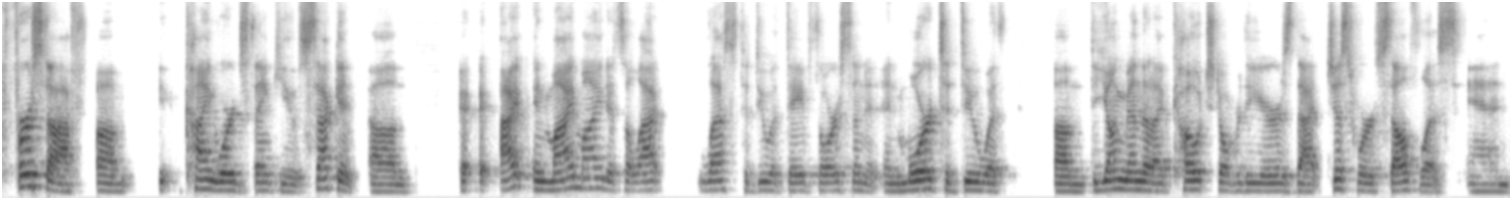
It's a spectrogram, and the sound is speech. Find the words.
First off, um, kind words, thank you. Second, um, I in my mind, it's a lot less to do with Dave Thorson and more to do with um, the young men that I've coached over the years that just were selfless and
